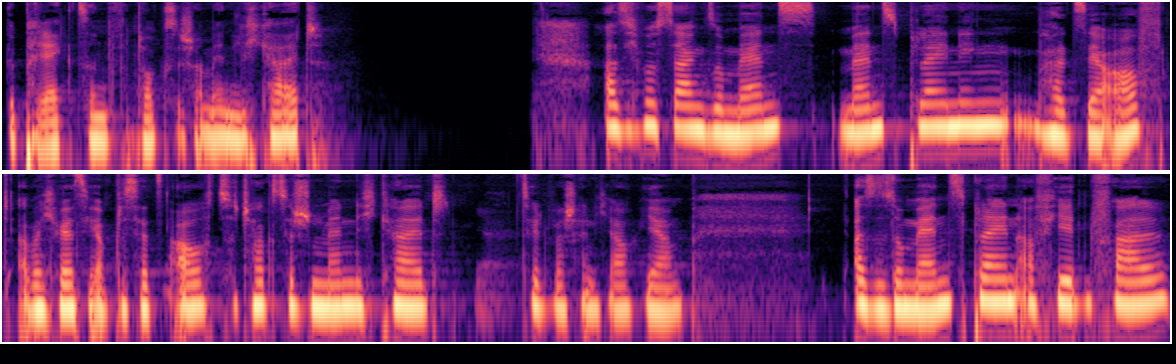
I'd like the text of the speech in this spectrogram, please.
geprägt sind von toxischer Männlichkeit? Also ich muss sagen, so Mans, Mansplaining halt sehr oft, aber ich weiß nicht, ob das jetzt auch zur toxischen Männlichkeit zählt wahrscheinlich auch, ja. Also so Mansplain auf jeden Fall.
